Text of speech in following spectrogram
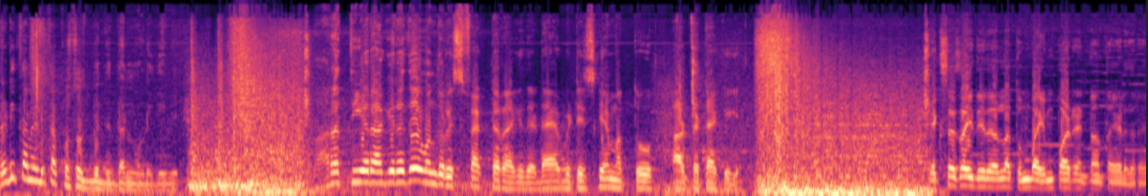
ನಡೀತಾ ನಡೀತಾ ಕುಸಿದು ಬಿದ್ದಿದ್ದನ್ನು ನೋಡಿದ್ದೀವಿ ಭಾರತೀಯರಾಗಿರೋದೇ ಒಂದು ರಿಸ್ಕ್ ಫ್ಯಾಕ್ಟರ್ ಆಗಿದೆ ಡಯಾಬಿಟಿಸ್ಗೆ ಮತ್ತು ಹಾರ್ಟ್ ಅಟ್ಯಾಕಿಗೆ ಎಕ್ಸಸೈಸ್ ಇದೆಲ್ಲ ತುಂಬ ಇಂಪಾರ್ಟೆಂಟ್ ಅಂತ ಹೇಳಿದ್ರೆ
